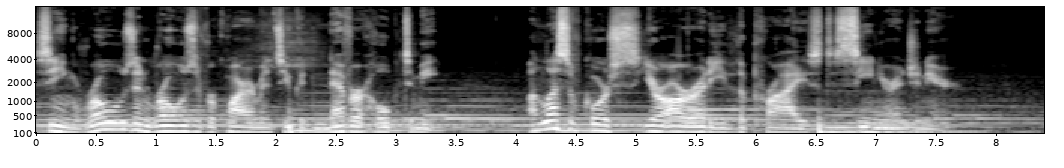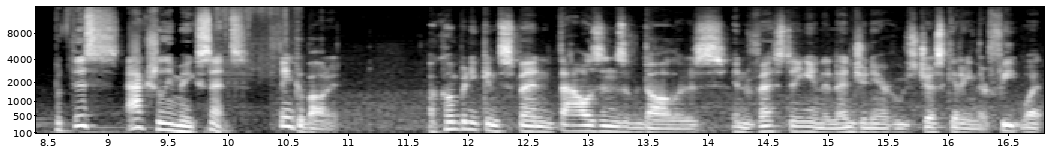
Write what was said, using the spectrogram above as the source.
seeing rows and rows of requirements you could never hope to meet. Unless, of course, you're already the prized senior engineer. But this actually makes sense. Think about it. A company can spend thousands of dollars investing in an engineer who's just getting their feet wet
